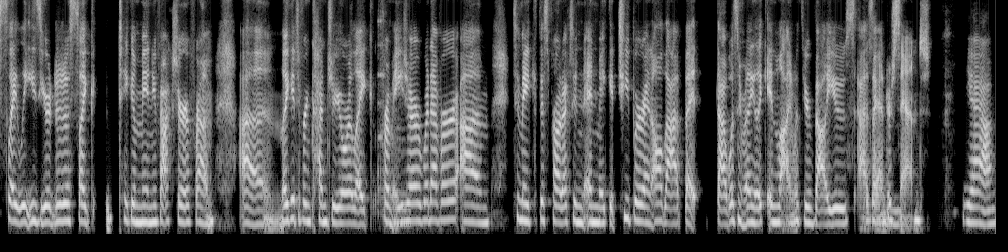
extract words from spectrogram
slightly easier to just like take a manufacturer from um like a different country or like from. Asia or whatever um to make this product and, and make it cheaper and all that but that wasn't really like in line with your values as I mm-hmm. understand. Yeah.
